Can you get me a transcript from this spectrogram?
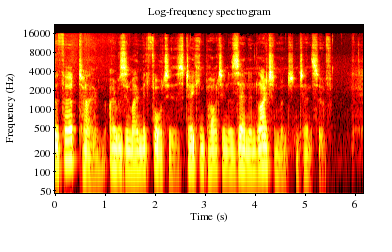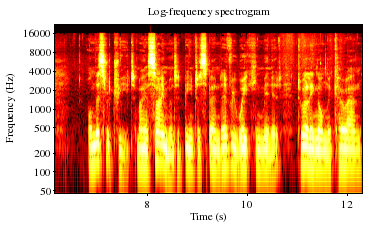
The third time, I was in my mid 40s taking part in a Zen Enlightenment intensive. On this retreat, my assignment had been to spend every waking minute dwelling on the koan,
